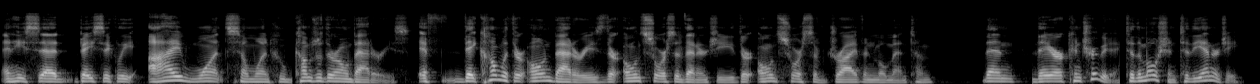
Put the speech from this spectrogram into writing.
And he said, basically, I want someone who comes with their own batteries. If they come with their own batteries, their own source of energy, their own source of drive and momentum, then they are contributing to the motion, to the energy.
